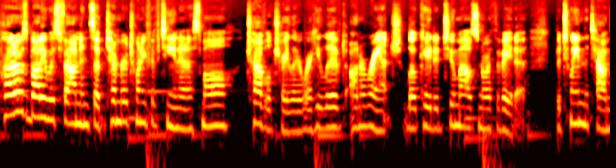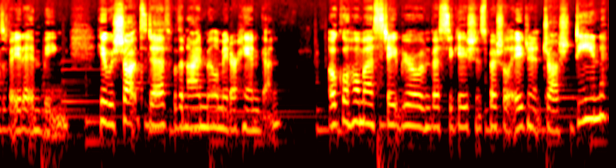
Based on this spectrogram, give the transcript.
Prado's body was found in September 2015 in a small travel trailer where he lived on a ranch located two miles north of Ada, between the towns of Ada and Byng. He was shot to death with a 9mm handgun. Oklahoma State Bureau of Investigation Special Agent Josh Dean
